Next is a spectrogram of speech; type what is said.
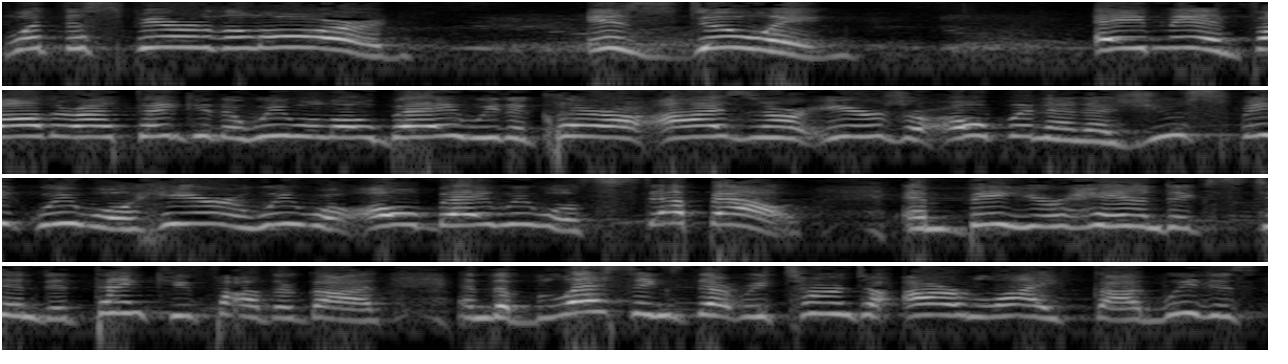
what the Spirit of the Lord is doing Amen. Father, I thank you that we will obey. We declare our eyes and our ears are open and as you speak, we will hear and we will obey. We will step out and be your hand extended. Thank you, Father God. And the blessings that return to our life, God, we just,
